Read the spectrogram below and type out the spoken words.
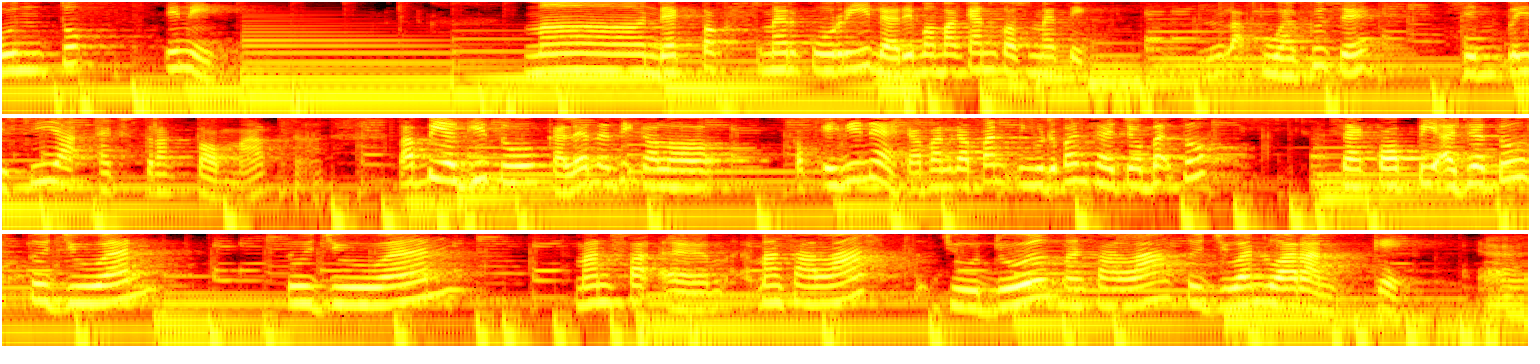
Untuk ini mendetoks merkuri dari memakan kosmetik. Bagus ya Simplicia ekstrak tomat. Nah, tapi ya gitu, kalian nanti kalau ini nih kapan-kapan minggu depan saya coba tuh saya copy aja tuh tujuan tujuan manfaat eh, masalah judul masalah tujuan luaran. Oke. Ya.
